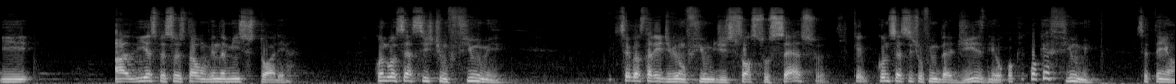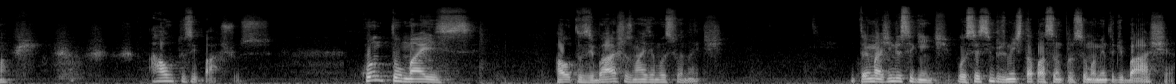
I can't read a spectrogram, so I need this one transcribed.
E ali as pessoas estavam vendo a minha história. Quando você assiste um filme, você gostaria de ver um filme de só sucesso? Porque quando você assiste um filme da Disney ou qualquer, qualquer filme, você tem ó, altos e baixos. Quanto mais altos e baixos, mais emocionante. Então imagine o seguinte: você simplesmente está passando pelo seu momento de baixa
